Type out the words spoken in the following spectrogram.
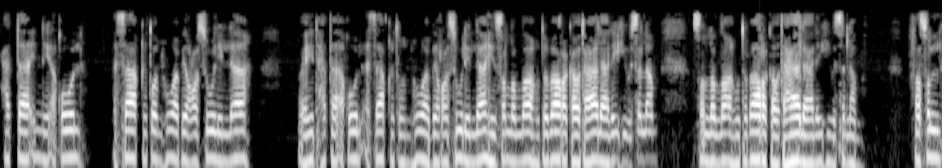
حتى إني أقول أساقط هو برسول الله. وعيد حتى أقول أساقط هو برسول الله صلى الله تبارك وتعالى عليه وسلم. صلى الله تبارك وتعالى عليه وسلم. فصل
